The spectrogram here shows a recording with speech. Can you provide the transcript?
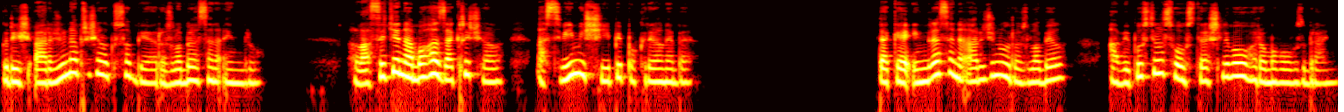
Když Arjuna přišel k sobě, rozlobil se na Indru. Hlasitě na boha zakřičel a svými šípy pokryl nebe. Také Indra se na Arjunu rozlobil a vypustil svou strašlivou hromovou zbraň.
